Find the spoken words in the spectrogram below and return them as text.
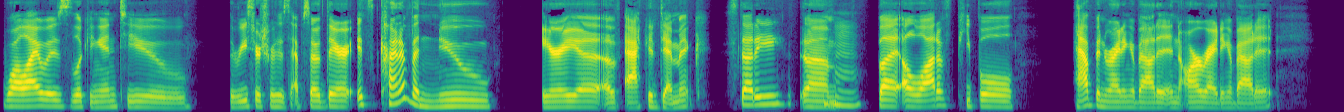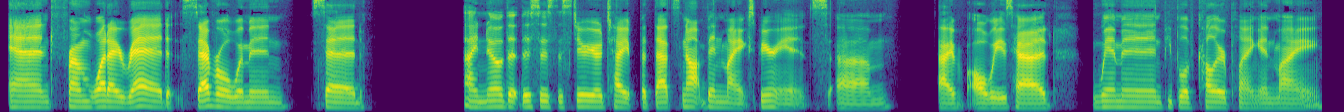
while I was looking into the research for this episode, there it's kind of a new area of academic study, um, mm-hmm. but a lot of people have been writing about it and are writing about it. And from what I read, several women said, I know that this is the stereotype, but that's not been my experience. Um, I've always had women, people of color playing in my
